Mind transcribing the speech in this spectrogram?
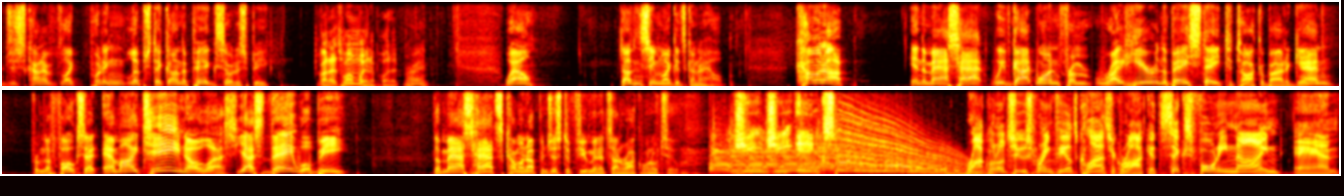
just kind of like putting lipstick on the pig, so to speak. Well, that's one way to put it. Right. Well, doesn't seem like it's going to help. Coming up in the Mass Hat, we've got one from right here in the Bay State to talk about again from the folks at MIT, no less. Yes, they will be the Mass Hats coming up in just a few minutes on Rock 102. GG Inks. Rock 102 Springfield's Classic Rock at 649 and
